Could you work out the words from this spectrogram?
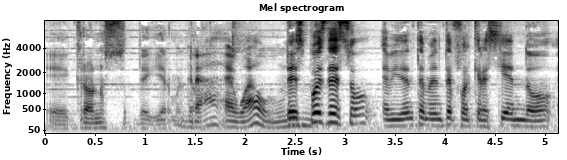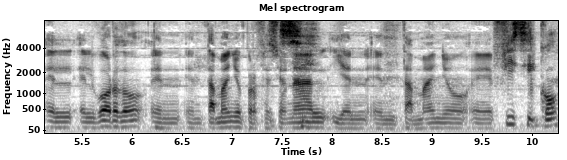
eh, Cronos de Guillermo. del Toro. wow. Después de eso, evidentemente fue creciendo el, el gordo en, en tamaño profesional y en, en tamaño eh, físico.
